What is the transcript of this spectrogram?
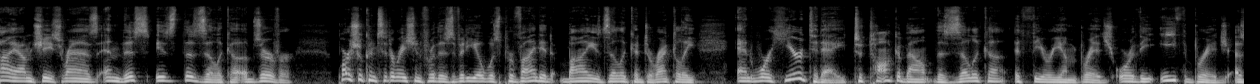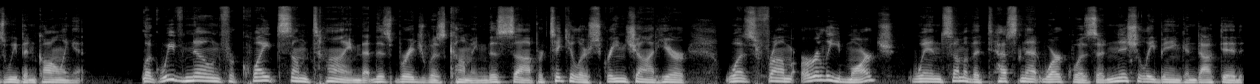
Hi, I'm Chase Raz, and this is the Zilliqa Observer. Partial consideration for this video was provided by Zilliqa directly, and we're here today to talk about the Zilliqa Ethereum Bridge, or the ETH Bridge as we've been calling it. Look, we've known for quite some time that this bridge was coming. This uh, particular screenshot here was from early March when some of the test network was initially being conducted.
